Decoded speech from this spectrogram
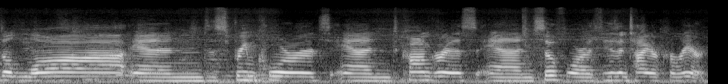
the law and the Supreme Court and Congress and so forth his entire career.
